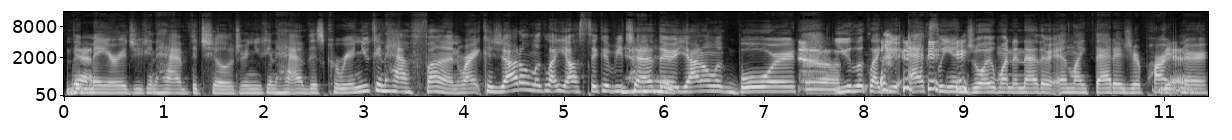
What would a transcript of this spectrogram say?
the Yes. marriage, you can have the children, you can have this career, and you can have fun, right? Because y'all don't look like y'all sick of each other. Y'all don't look bored. Yeah. You look like you actually enjoy one another, and like that is your partner.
